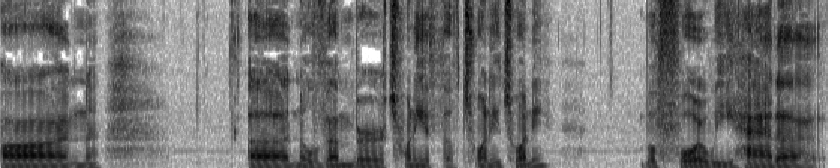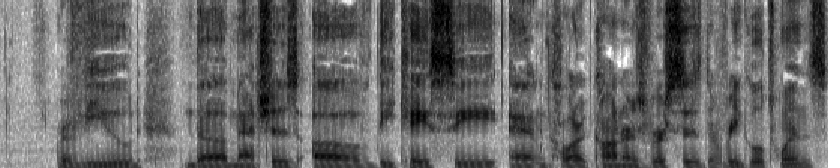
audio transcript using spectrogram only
on uh, November 20th of 2020. Before we had uh, reviewed the matches of DKC and Clark Connors versus the Riegel Twins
